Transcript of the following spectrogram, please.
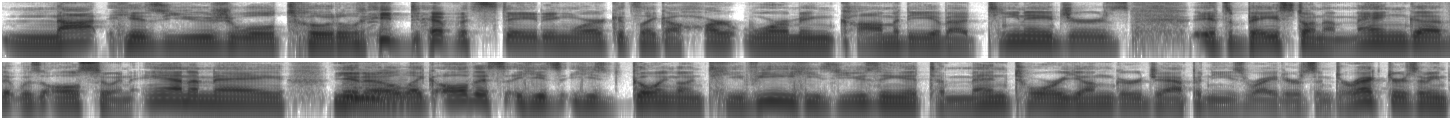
not his usual totally devastating work. It's like a heartwarming comedy about teenagers. It's based on a manga that was also an anime. You know, Mm-hmm. like all this. He's he's going on TV. He's using it to mentor younger Japanese writers and directors. I mean,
